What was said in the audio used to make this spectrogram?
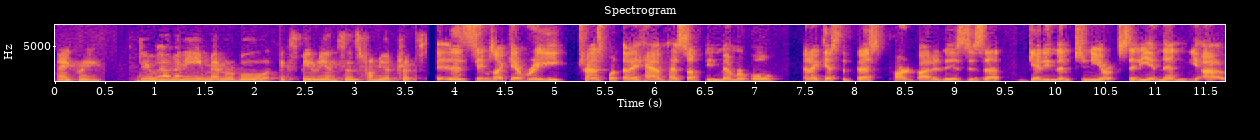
I agree. Do you have any memorable experiences from your trips? It, seems like every transport that I have has something memorable. And I guess the best part about it is is that getting them to New York City and then uh,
